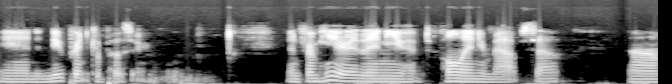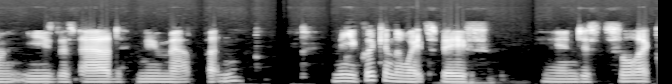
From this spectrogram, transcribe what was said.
and New Print Composer. And from here, then you have to pull in your map. So um, you use this add new map button. And then you click in the white space and just select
